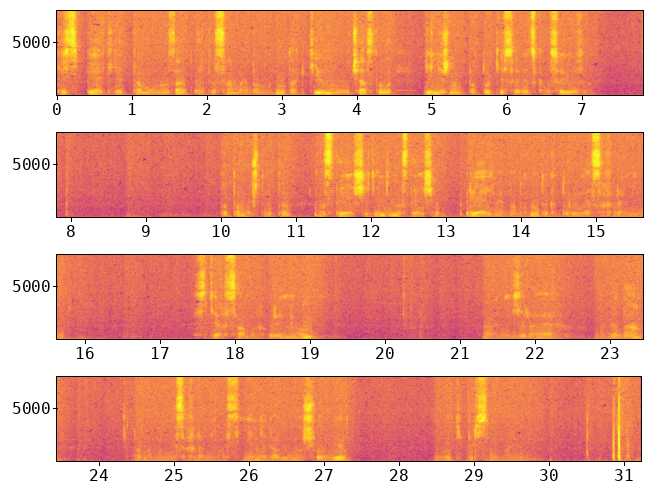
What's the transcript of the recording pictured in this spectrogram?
35 лет тому назад эта самая банкнота активно участвовала в денежном потоке Советского Союза. Потому что это настоящие деньги, настоящая реальная банкнота, которую я сохранил с тех самых времен, а, невзирая на года, она у меня сохранилась. Я недавно нашел ее. Теперь снимаю.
